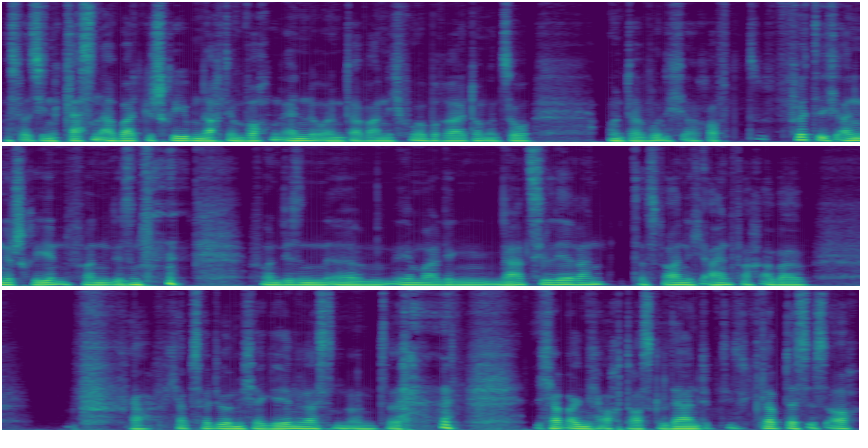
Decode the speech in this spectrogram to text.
was weiß ich, eine Klassenarbeit geschrieben nach dem Wochenende und da war nicht Vorbereitung und so. Und da wurde ich auch oft fürchterlich angeschrien von diesen, von diesen ähm, ehemaligen Nazi-Lehrern. Das war nicht einfach, aber ja, ich habe es halt über mich ergehen lassen und äh, ich habe eigentlich auch daraus gelernt. Ich glaube, das ist auch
